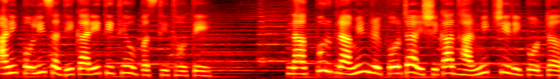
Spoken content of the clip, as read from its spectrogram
आणि पोलीस अधिकारी तिथे उपस्थित होते. नागपूर ग्रामीण रिपोर्टर इशिका धार्मिकची रिपोर्टर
